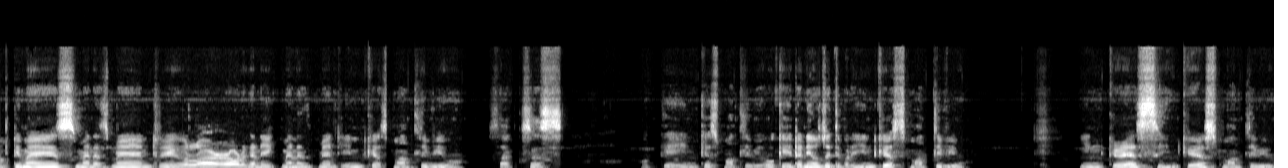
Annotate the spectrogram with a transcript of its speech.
optimize management regular regular management increase monthly view, success. Okay increase monthly view okay এটা নিয়েও যেতে পারি increase monthly view increase increase monthly view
